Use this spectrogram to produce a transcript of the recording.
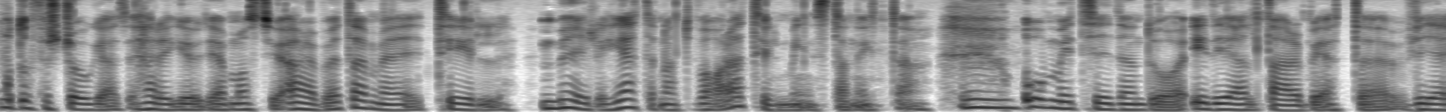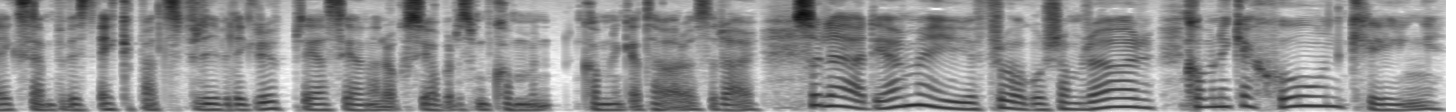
Och då förstod jag att herregud, jag måste ju arbeta mig till möjligheten att vara till minsta nytta. Och med tiden då ideellt arbete via exempelvis Ecpats frivilliggrupp där jag senare också jobbade som kommun- kommunikatör och sådär. Så lärde jag mig ju frågor som rör kommunikation kring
